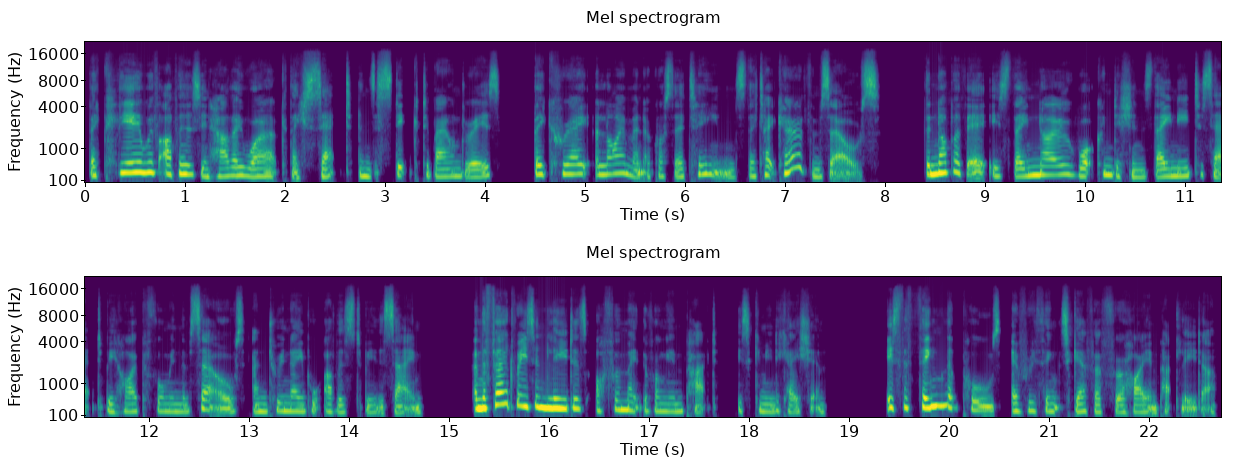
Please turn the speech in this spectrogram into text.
They're clear with others in how they work, they set and stick to boundaries, they create alignment across their teams, they take care of themselves. The nub of it is they know what conditions they need to set to be high performing themselves and to enable others to be the same. And the third reason leaders often make the wrong impact is communication. It's the thing that pulls everything together for a high impact leader.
